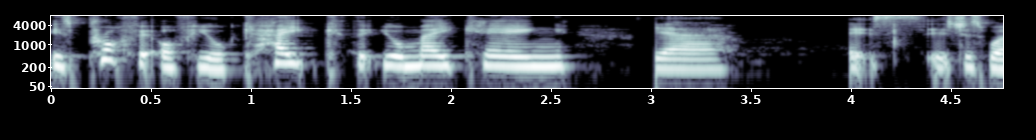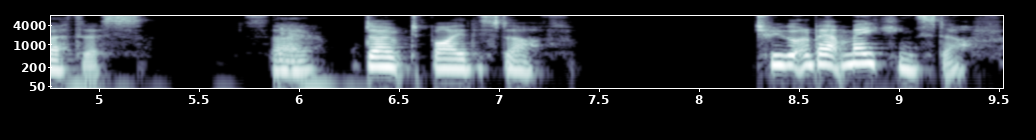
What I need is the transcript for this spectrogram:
is profit off your cake that you're making. Yeah, It's it's just worthless. So Yeah. don't buy the stuff. Should we got about making stuff?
